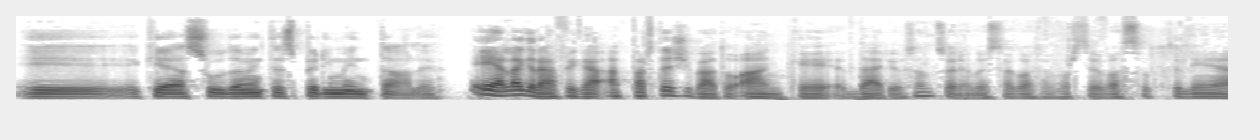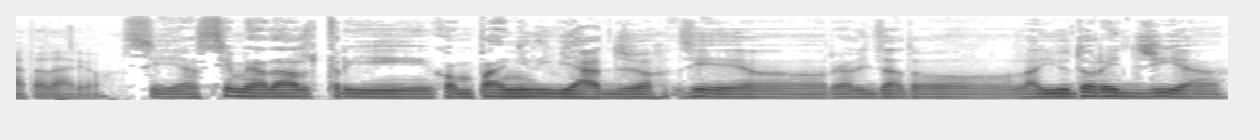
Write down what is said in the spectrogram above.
e che è assolutamente sperimentale. E alla grafica ha partecipato anche Dario Sansone, questa cosa forse va sottolineata Dario? Sì, assieme ad altri compagni di viaggio, sì, ho realizzato l'aiuto regia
